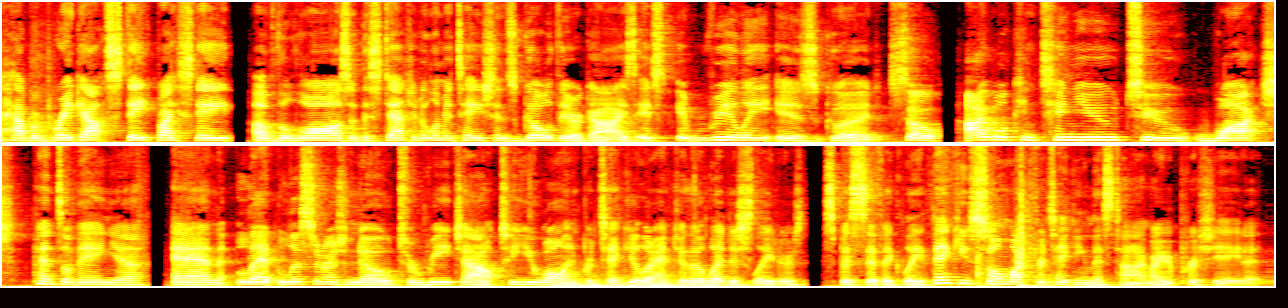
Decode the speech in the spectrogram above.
have a breakout state by state of the laws of the statute of limitations. Go there, guys. It's it really is good. So I will continue to watch Pennsylvania and let listeners know to reach out to you all in particular and to the legislators specifically. Thank you so much for taking this time. I appreciate it.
